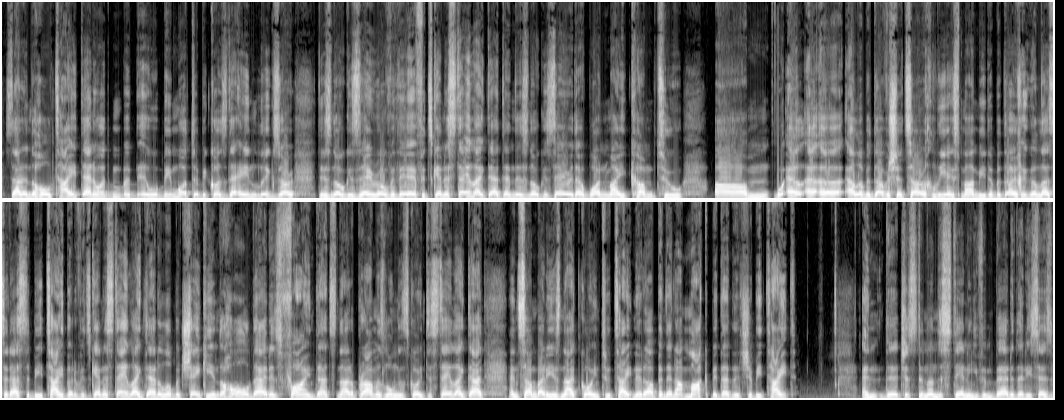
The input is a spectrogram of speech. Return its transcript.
It's not in the hole tight. Then it would it would be mutter because the ein ligs are there's no gezerah over there. If it's going to stay like that, then there's no gezerah that one might come to um, unless it has to be tight. But if it's going to stay like that, a little bit shaky in the hole, that is fine. That's not a problem as long as it's going to stay like that and somebody is not going to tighten it up and they're not makbid that it should be tight. And the, just an understanding even better that he says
